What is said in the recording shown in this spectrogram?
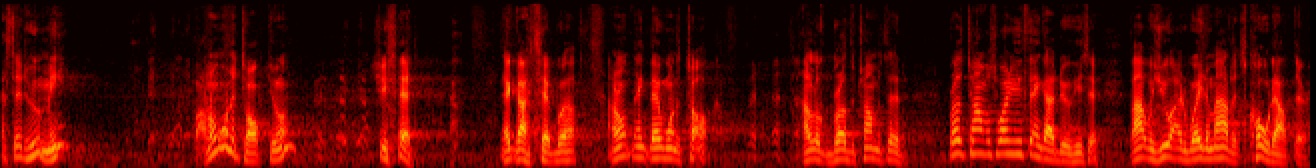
I said, Who, me? I don't want to talk to them. She said, That guy said, Well, I don't think they want to talk. I looked Brother Thomas said, Brother Thomas, what do you think I do? He said, If I was you, I'd wait them out. It's cold out there.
